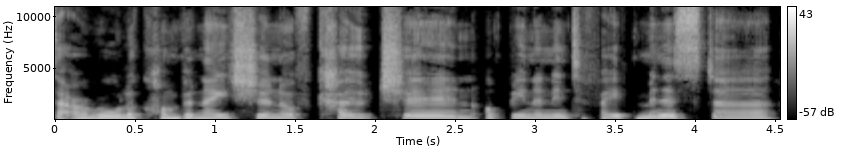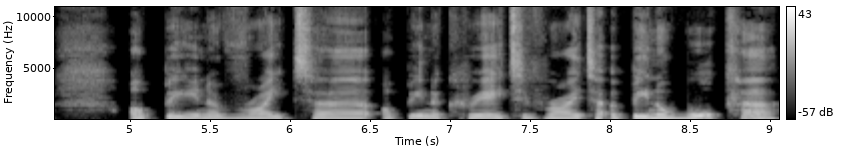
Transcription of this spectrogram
that are all a combination of coaching, of being an interfaith minister, of being a writer, of being a creative writer, of being a walker,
